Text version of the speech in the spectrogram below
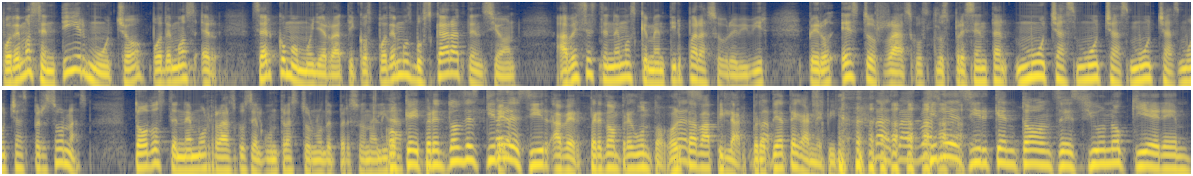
Podemos sentir mucho, podemos er- ser como muy erráticos, podemos buscar atención. A veces tenemos que mentir para sobrevivir, pero estos rasgos los presentan muchas, muchas, muchas, muchas personas. Todos tenemos rasgos de algún trastorno de personalidad. Ok, pero entonces quiere Pero- decir, a ver, perdón, pregunto, ahorita Vas. va Pilar, pero Va. ya te gané, Pilar. Vas, vas, vas. Quiere decir que entonces, si uno quiere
